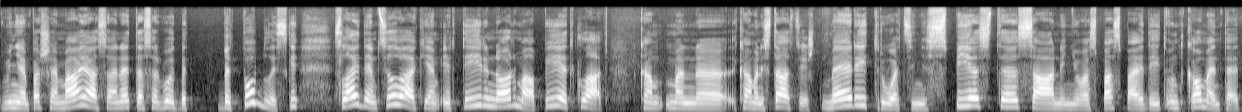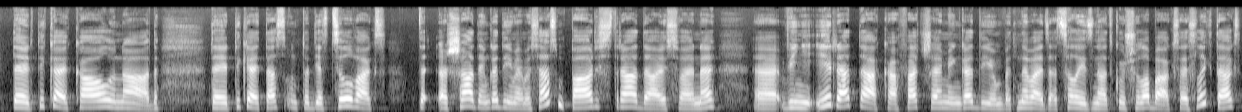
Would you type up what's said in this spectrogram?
viņiem pašiem mājās, vai ne? Tas var būt. Bet Bet publiski slaidiem cilvēkiem ir tīri normāli pieiet klāt, kā man, eh, kā man ir stāstījuši, mērīt rociņas, spiest eh, sāniņos, paspaidīt un komentēt. Te ir tikai kaula un āda, te ir tikai tas, un tad, ja cilvēks ar šādiem gadījumiem es esmu pāris strādājusi, vai ne? Viņi ir retāk kā fat-shaming gadījumi, bet nevajadzētu salīdzināt, kurš ir labāks vai sliktāks.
